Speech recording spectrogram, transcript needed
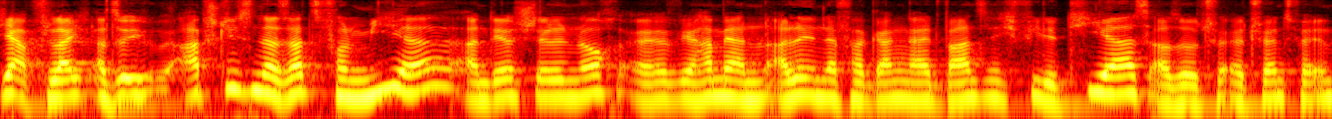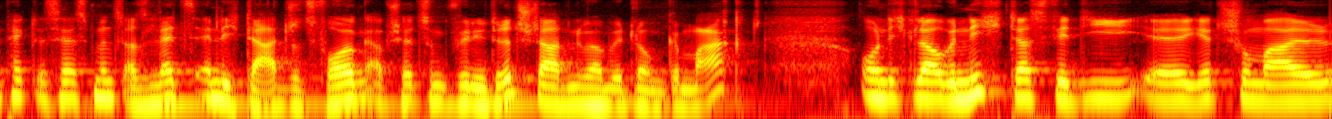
ja, vielleicht, also abschließender Satz von mir an der Stelle noch. Äh, wir haben ja alle in der Vergangenheit wahnsinnig viele TIAs, also äh, Transfer Impact Assessments, also letztendlich Datenschutzfolgenabschätzung für die Drittstaatenübermittlung gemacht. Und ich glaube nicht, dass wir die äh, jetzt schon mal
